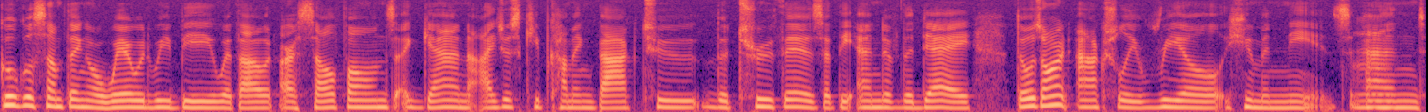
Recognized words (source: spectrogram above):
Google something or where would we be without our cell phones? Again, I just keep coming back to the truth is at the end of the day, those aren't actually real human needs. Mm. And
